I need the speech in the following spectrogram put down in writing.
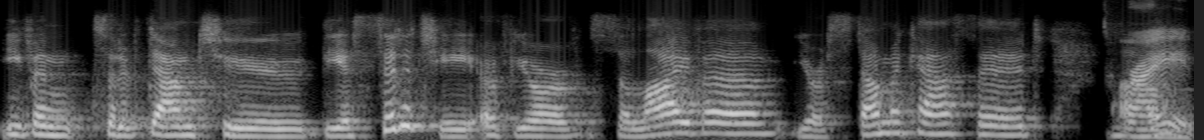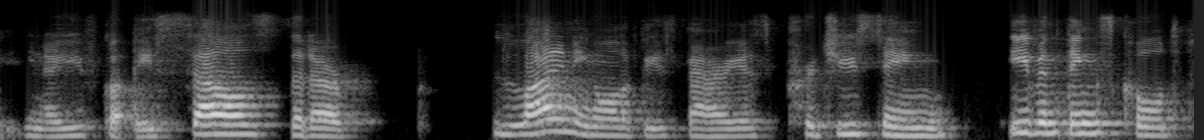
even sort of down to the acidity of your saliva, your stomach acid. Um, right. Um, you know, you've got these cells that are lining all of these barriers, producing even things called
